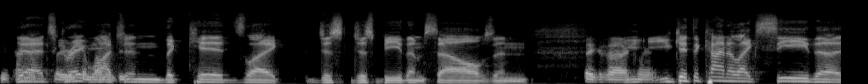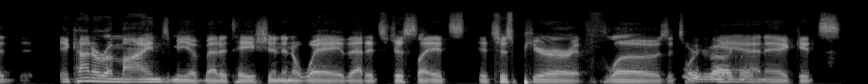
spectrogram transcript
You yeah, it's great watching the kids like just just be themselves and exactly you, you get to kind of like see the it kind of reminds me of meditation in a way that it's just like it's it's just pure it flows it's organic exactly. it's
